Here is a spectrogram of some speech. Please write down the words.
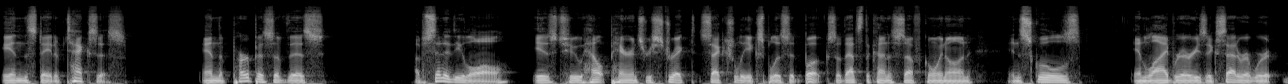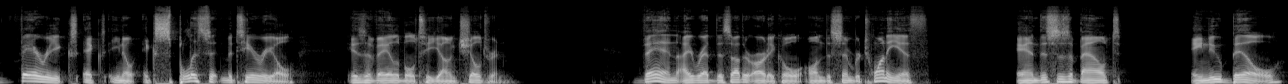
in the state of Texas. And the purpose of this obscenity law is to help parents restrict sexually explicit books. So that's the kind of stuff going on in schools, in libraries, etc., where very you know explicit material is available to young children. Then I read this other article on December 20th, and this is about a new bill,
